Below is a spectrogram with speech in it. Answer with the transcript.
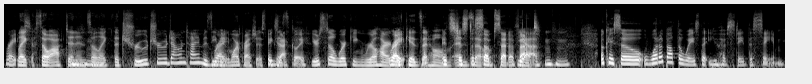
Right. like so often. And so, Mhm. like, the true, true downtime is even Right. more precious. because exactly. You're still working real hard Right. with kids at home. It's And just a so- subset of that. Mhm. Okay, so what about the ways that you have stayed the same?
